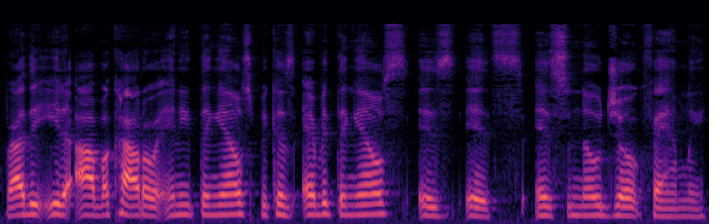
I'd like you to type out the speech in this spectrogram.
I'd rather eat an avocado or anything else because everything else is it's it's no joke family.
